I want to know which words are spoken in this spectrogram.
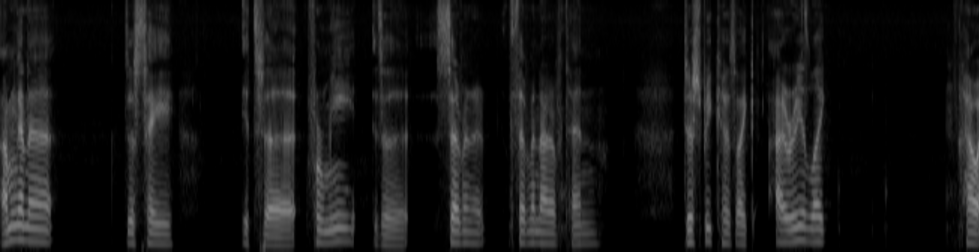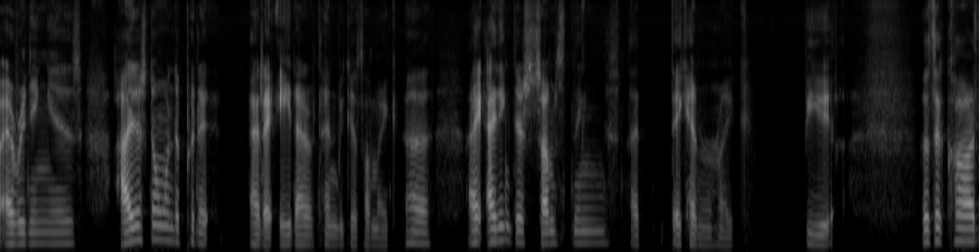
I'm gonna just say it's a for me it's a seven seven out of ten. Just because like I really like how everything is. I just don't want to put it at an eight out of ten because I'm like, uh, I I think there's some things that they can like be what's it called?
